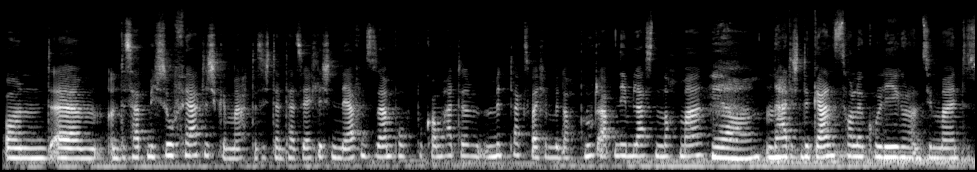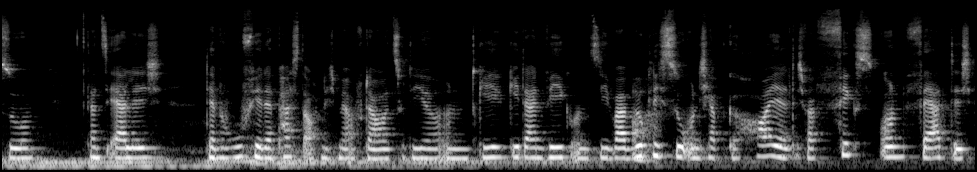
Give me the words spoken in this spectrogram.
Und, ähm, und das hat mich so fertig gemacht, dass ich dann tatsächlich einen Nervenzusammenbruch bekommen hatte mittags, weil ich mir noch Blut abnehmen lassen nochmal. Ja. Und da hatte ich eine ganz tolle Kollegin und sie meinte so, ganz ehrlich, der Beruf hier, der passt auch nicht mehr auf Dauer zu dir und geh, geh deinen Weg. Und sie war Oh. wirklich so und ich habe geheult. Ich war fix und fertig.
